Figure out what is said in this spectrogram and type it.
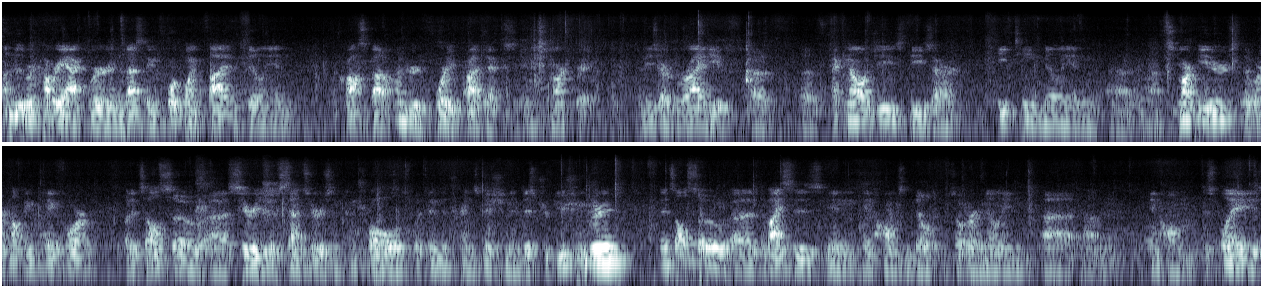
Under the Recovery Act, we're investing four point five billion across about hundred and forty projects in smart grid. And these are a variety of, of, of technologies, these are eighteen million, uh, uh, smart meters that we're helping pay for, but it's also a series of sensors and controls within the transmission and distribution grid. It's also, uh, devices in, in homes and buildings, over a million, uh, um, in-home displays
